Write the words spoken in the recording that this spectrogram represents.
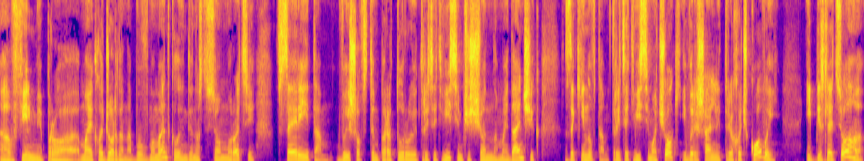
В фільмі про Майкла Джордана був момент, коли він в 97-му році в серії там вийшов з температурою 38 чи що на майданчик, закинув там 38 очок і вирішальний трьохочковий. І після цього,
